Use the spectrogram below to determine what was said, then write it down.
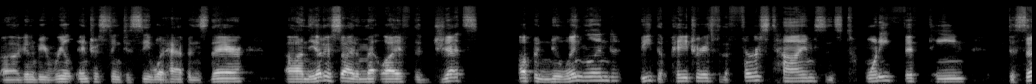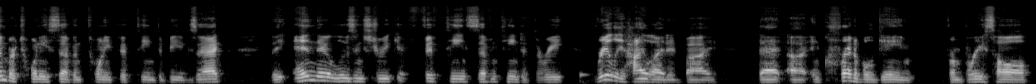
uh, going to be real interesting to see what happens there. Uh, on the other side of MetLife, the Jets up in New England beat the Patriots for the first time since 2015, December 27th, 2015 to be exact. They end their losing streak at 15, 17 to 3, really highlighted by that uh, incredible game from Breece Hall,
